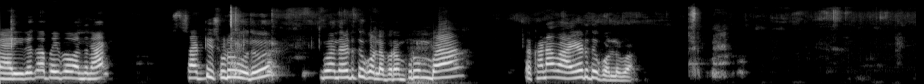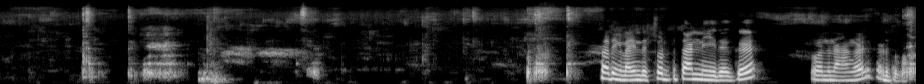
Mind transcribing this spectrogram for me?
மாதிரி இருக்கு. அப்போ இப்போ வந்து நான் சட்டி சுடுவது இப்போ வந்து எடுத்துக்கொள்ள போறோம் புறும்பா கனவா எடுத்துக்கொள்ளுவோம் சரிங்களா? இந்த சொட்டு தண்ணி இருக்கு. வந்து நாங்கள் எடுத்துக்கோம்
